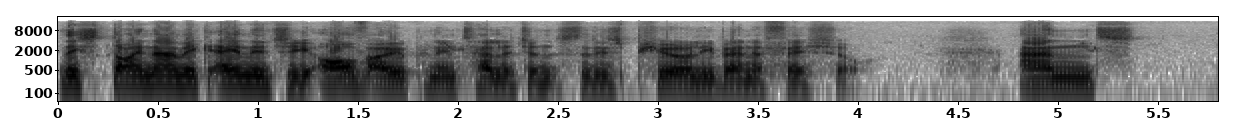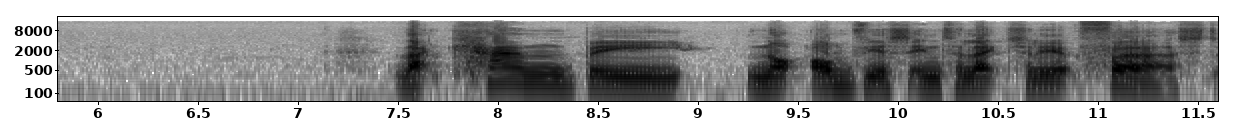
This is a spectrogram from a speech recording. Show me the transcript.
this dynamic energy of open intelligence that is purely beneficial. And that can be not obvious intellectually at first,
